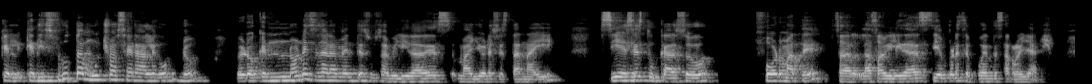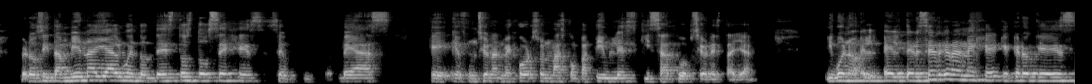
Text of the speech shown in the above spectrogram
que, que disfruta mucho hacer algo, ¿no? Pero que no necesariamente sus habilidades mayores están ahí. Si ese es tu caso, fórmate, o sea, las habilidades siempre se pueden desarrollar, pero si también hay algo en donde estos dos ejes se, veas que, que funcionan mejor, son más compatibles, quizá tu opción está allá. Y bueno, el, el, tercer gran eje, que creo que es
